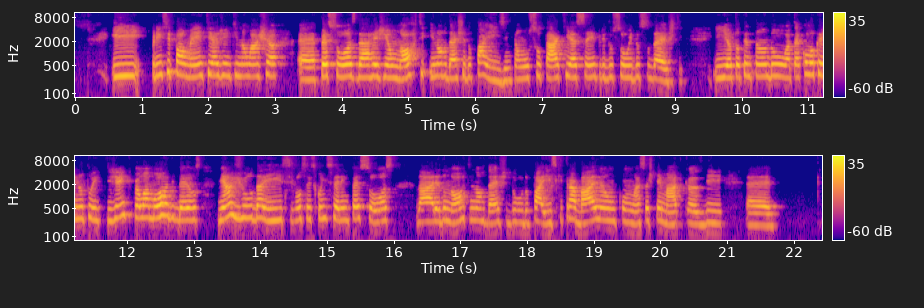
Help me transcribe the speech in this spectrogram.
e principalmente a gente não acha é, pessoas da região norte e nordeste do país. Então, o sotaque é sempre do sul e do sudeste. E eu estou tentando, até coloquei no Twitter, gente, pelo amor de Deus, me ajuda aí, se vocês conhecerem pessoas da área do norte e nordeste do, do país que trabalham com essas temáticas de é,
